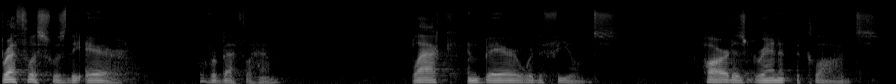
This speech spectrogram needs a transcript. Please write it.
Breathless was the air over Bethlehem. Black and bare were the fields, hard as granite the clods.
